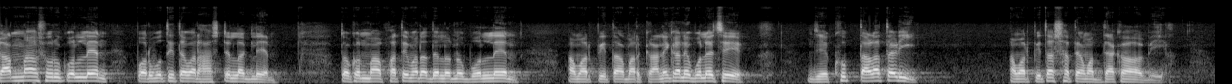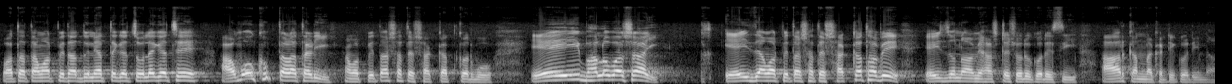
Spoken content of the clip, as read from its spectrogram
কান্না শুরু করলেন, পরবর্তীতে আবার হাসতে লাগলেন। তখন মা ফাতেমারা দেলানো বললেন, আমার পিতা আমার কানে কানে বলেছে যে, খুব তাড়াতাড়ি আমার পিতার সাথে আমার দেখা হবে। অর্থাৎ আমার পিতা দুনিয়ার থেকে চলে গেছে, আমিও খুব তাড়াতাড়ি আমার পিতার সাথে সাক্ষাৎ করব। এই ভালোবাসায়, এই যে আমার পিতার সাথে সাক্ষাৎ হবে, এই জন্য আমি হাসতে শুরু করেছি, আর কান্নাকাটি করি না।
